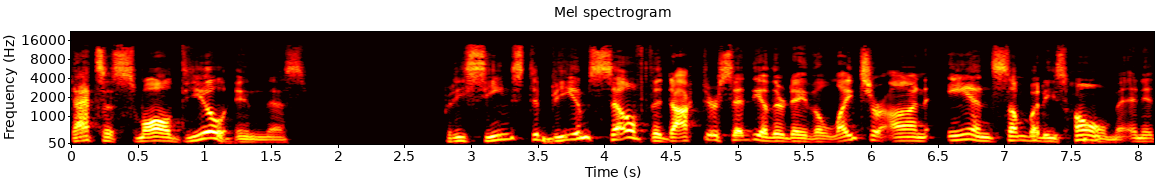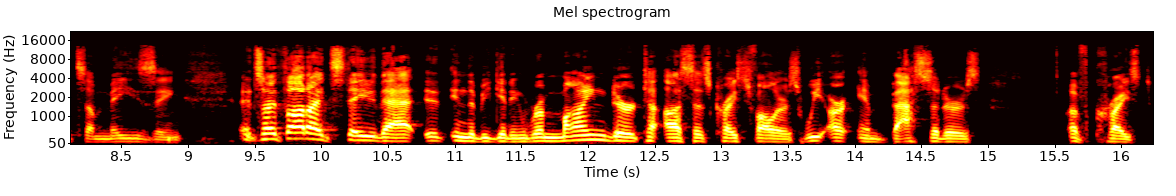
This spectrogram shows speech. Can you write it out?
that's a small deal in this. But he seems to be himself. The doctor said the other day the lights are on and somebody's home, and it's amazing. And so I thought I'd say that in the beginning. Reminder to us as Christ followers we are ambassadors of Christ.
